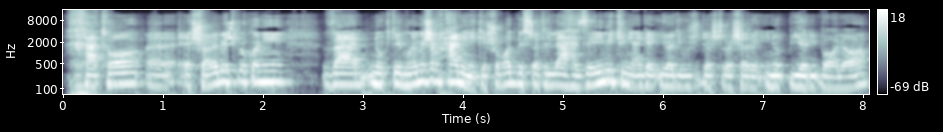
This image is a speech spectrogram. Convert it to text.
خطا اشاره بهش بکنی. و نکته مهمش هم همینه که شما به صورت لحظه ای می‌تونی اگر ایرادی وجود داشته باشه رو اینو بیاری بالا.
